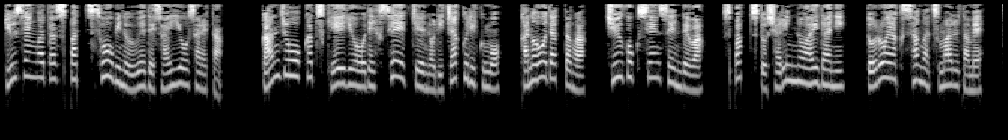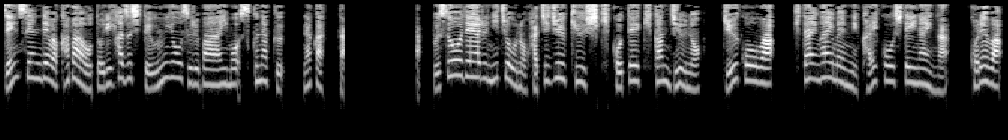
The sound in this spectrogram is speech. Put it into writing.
流線型スパッツ装備の上で採用された。頑丈かつ軽量で不正地への離着陸も可能だったが、中国戦線ではスパッツと車輪の間に泥や草が詰まるため、前線ではカバーを取り外して運用する場合も少なくなかった。武装である2丁の89式固定機関銃の銃口は機体外面に開口していないが、これは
